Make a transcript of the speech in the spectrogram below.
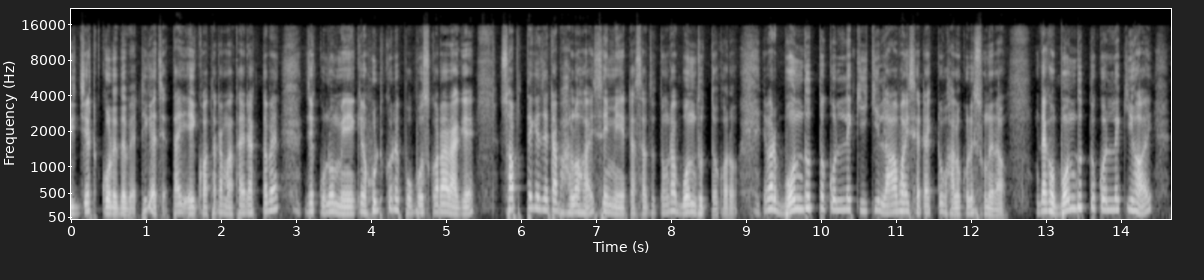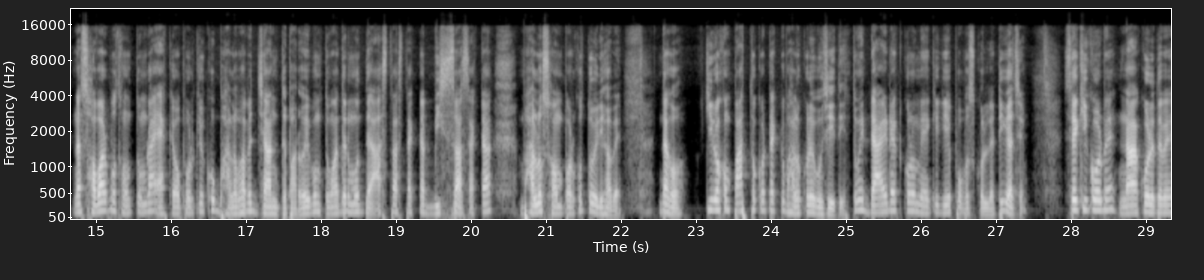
রিজেক্ট করে দেবে, ঠিক আছে? তাই এই কথাটা মাথায় রাখতে হবে যে কোনো মেয়েকে হুট করে প্রপোজ করার আগে সব থেকে যেটা ভালো হয়, সেই মেয়েটার সাথে তোমরা বন্ধুত্ব করো। এবার বন্ধুত্ব করলে কি কি লাভ হয় সেটা একটু ভালো করে শুনে নাও। দেখো, বন্ধুত্ব করলে কি হয়? না, সবার প্রথম তোমরা একে অপরকে খুব ভালোভাবে জানতে পারো এবং তোমাদের মধ্যে আস্তে আস্তে একটা বিশ্বাস, একটা ভালো সম্পর্ক তৈরি হবে। দেখো কী রকম পার্থক্যটা একটু ভালো করে বুঝিয়ে দিই। তুমি ডাইরেক্ট কোনো মেয়েকে গিয়ে প্রপোজ করলে, ঠিক আছে? সে কি করবে? না করে দেবে।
